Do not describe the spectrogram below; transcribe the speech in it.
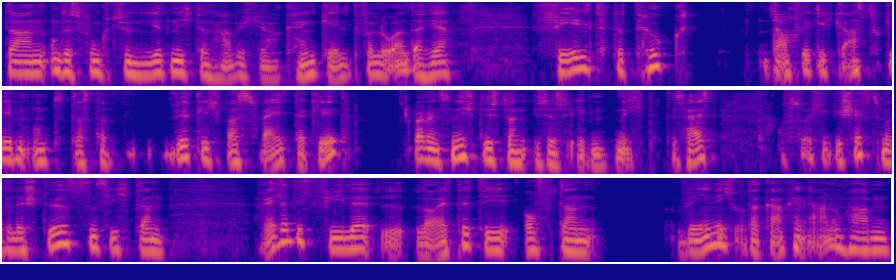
dann, und es funktioniert nicht, dann habe ich ja kein Geld verloren. Daher fehlt der Druck, da auch wirklich Gas zu geben und dass da wirklich was weitergeht. Weil wenn es nicht ist, dann ist es eben nicht. Das heißt, auf solche Geschäftsmodelle stürzen sich dann relativ viele Leute, die oft dann wenig oder gar keine Ahnung haben,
